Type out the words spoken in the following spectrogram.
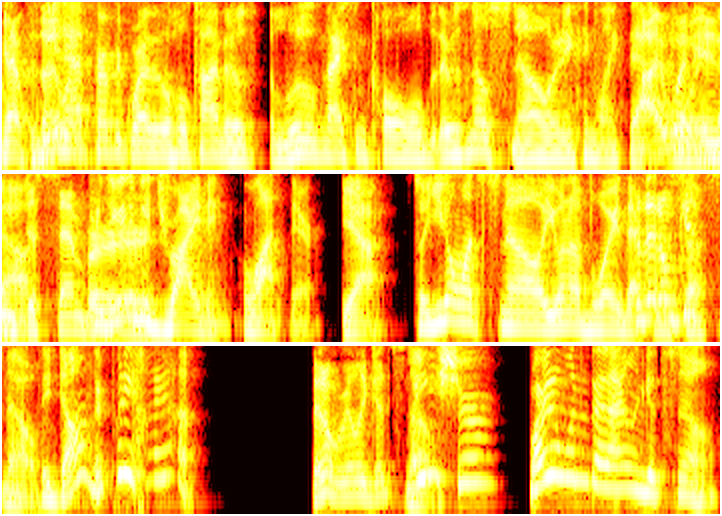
Yeah, because I didn't went, have perfect weather the whole time, it was a little nice and cold. But there was no snow or anything like that. I went in about. December. because you're going to be driving a lot there, yeah, so you don't want snow. You want to avoid that. but they don't get snow. They don't. They're pretty high up. They don't really get snow. Are you sure? Why don't that island get snow?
